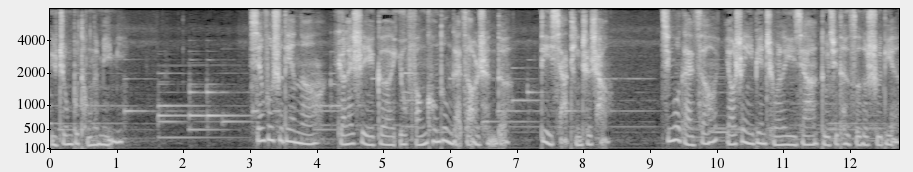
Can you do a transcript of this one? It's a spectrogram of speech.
与众不同的秘密。先锋书店呢，原来是一个由防空洞改造而成的地下停车场，经过改造，摇身一变成为了一家独具特色的书店。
